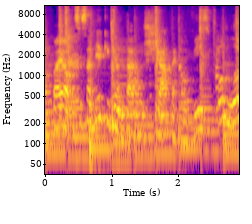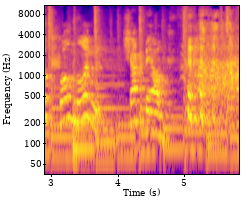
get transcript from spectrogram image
Rafael, você sabia que inventaram um chá calvície? Ô louco, qual o nome? Chapéu.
